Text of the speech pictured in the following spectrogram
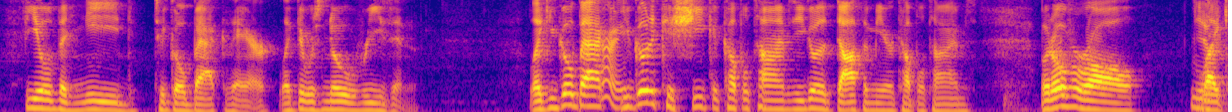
feel the need to go back there. Like there was no reason. Like you go back, Alright. you go to Kashyyyk a couple times, you go to Dathomir a couple times, but overall, Yeah. like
